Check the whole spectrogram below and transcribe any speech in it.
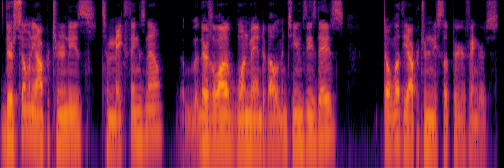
there's so many opportunities to make things now. There's a lot of one man development teams these days. Don't let the opportunity slip through your fingers.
